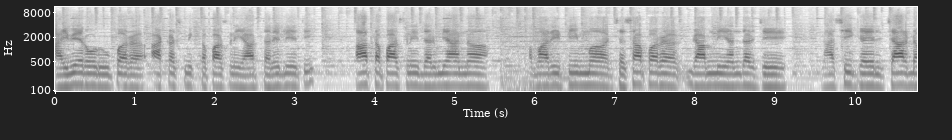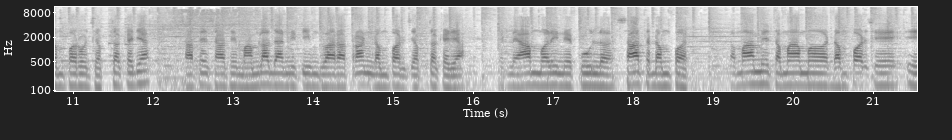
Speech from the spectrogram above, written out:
હાઈવે રોડ ઉપર આકસ્મિક તપાસણી હાથ ધરેલી હતી. આ તપાસણી દરમિયાન અમારી ટીમ જસાપર ગામની અંદર જે નાસી ગયેલ ચાર ડમ્પરો જપ્ત કર્યા. સાથે સાથે મામલાદારની ટીમ દ્વારા ત્રણ ડમ્પર જપ્ત કર્યા. એટલે આમ મળીને કુલ સાત ડમ્પર. તમામે તમામ ડમ્પર છે એ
